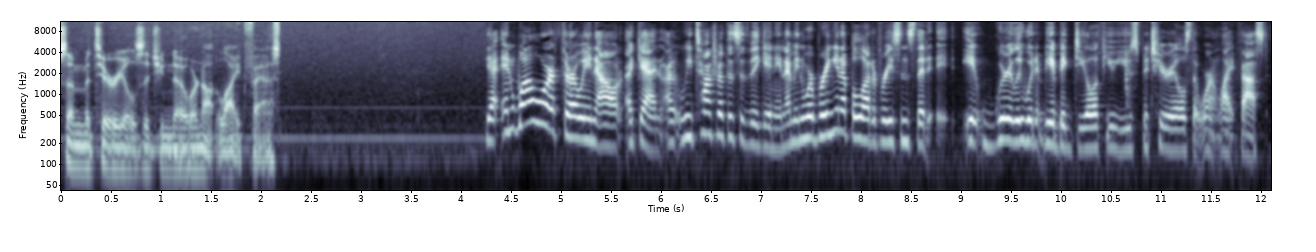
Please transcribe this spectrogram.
some materials that you know are not light fast. Yeah, and while we're throwing out again, uh, we talked about this at the beginning. I mean, we're bringing up a lot of reasons that it really wouldn't be a big deal if you used materials that weren't light fast.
